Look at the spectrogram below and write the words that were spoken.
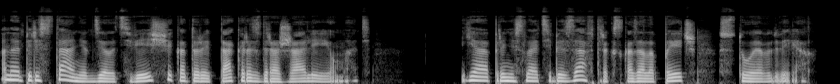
она перестанет делать вещи, которые так раздражали ее мать. «Я принесла тебе завтрак», — сказала Пейдж, стоя в дверях.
